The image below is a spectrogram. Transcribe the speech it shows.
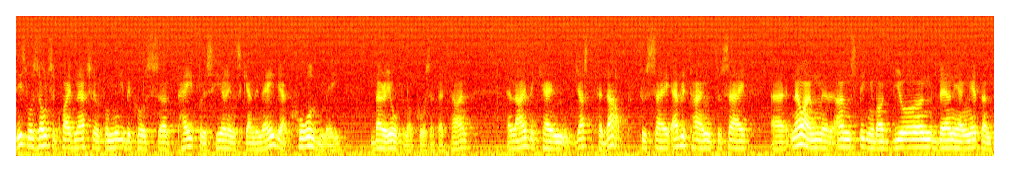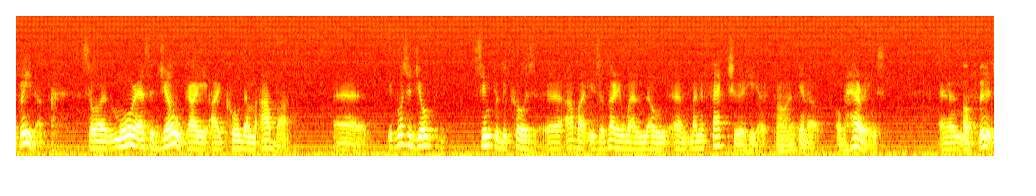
this was also quite natural for me because uh, papers here in Scandinavia called me very often, of course, at that time, and I became just fed up to say every time to say, uh, now I'm uh, I'm speaking about Björn, Benny, Agneta, and Frida. So uh, more as a joke, I, I called them ABBA. Uh, it was a joke simply because uh, ABBA is a very well-known um, manufacturer here, Oh, you know, of herrings and Of fish.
